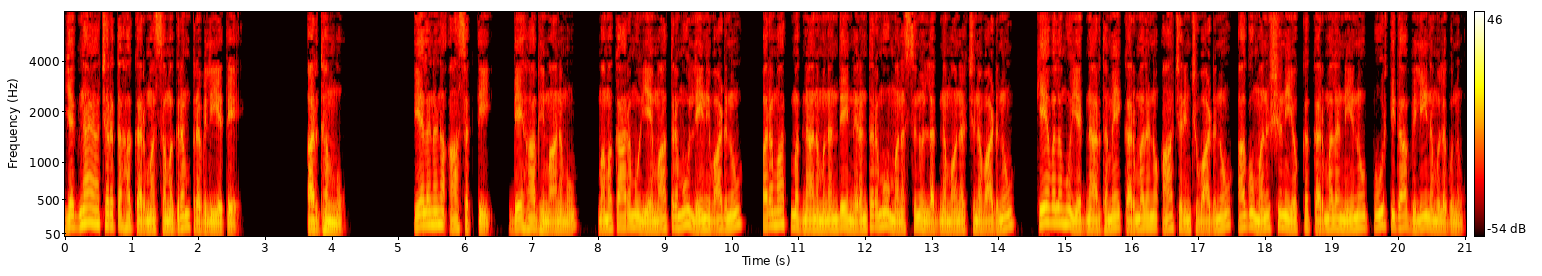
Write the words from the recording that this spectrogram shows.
యజ్ఞాయాచరతః కర్మ సమగ్రం ప్రవిలీయతే. అర్ధమ్ము ఏలనన ఆసక్తి దేహాభిమానము మమకారము ఏమాత్రమూ లేనివాడును పరమాత్మ జ్ఞానమునందే నిరంతరము మనస్సును లగ్నమోనర్చినవాడును కేవలము యజ్ఞార్థమే కర్మలను ఆచరించువాడును అగు మనుష్యుని యొక్క కర్మల నేను పూర్తిగా విలీనములగును.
